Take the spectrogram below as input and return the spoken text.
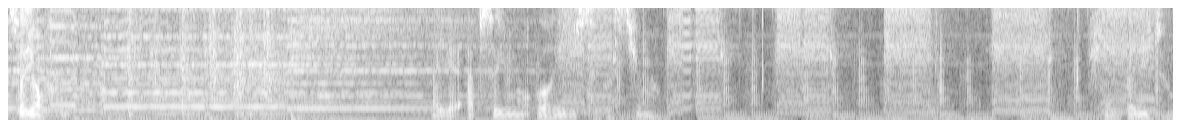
Soyons fous. Ah, il est absolument horrible ce costume. Je n'aime pas du tout.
